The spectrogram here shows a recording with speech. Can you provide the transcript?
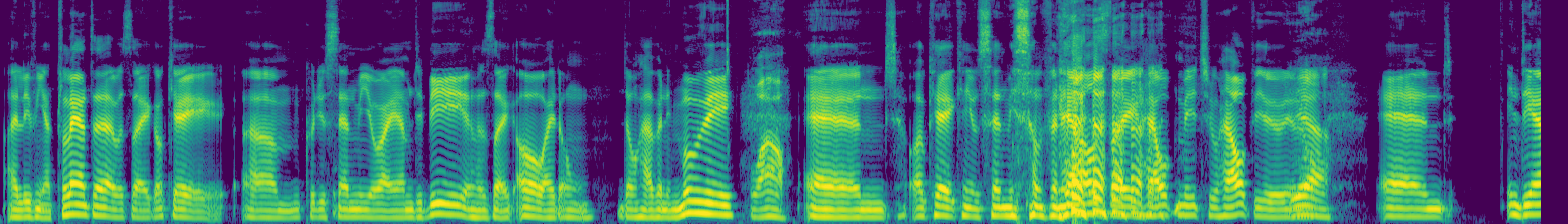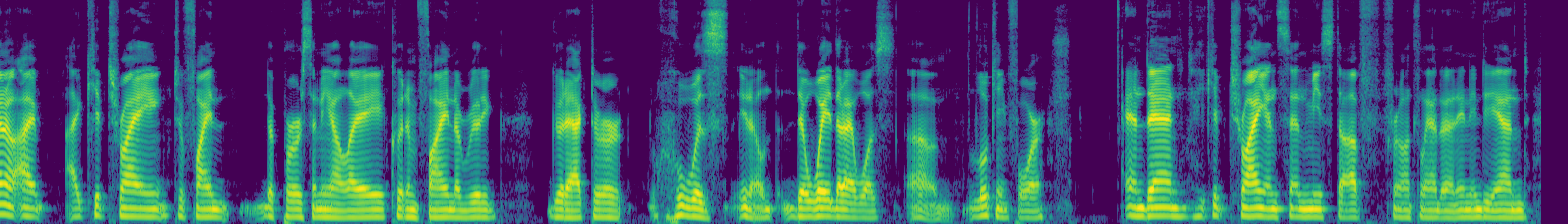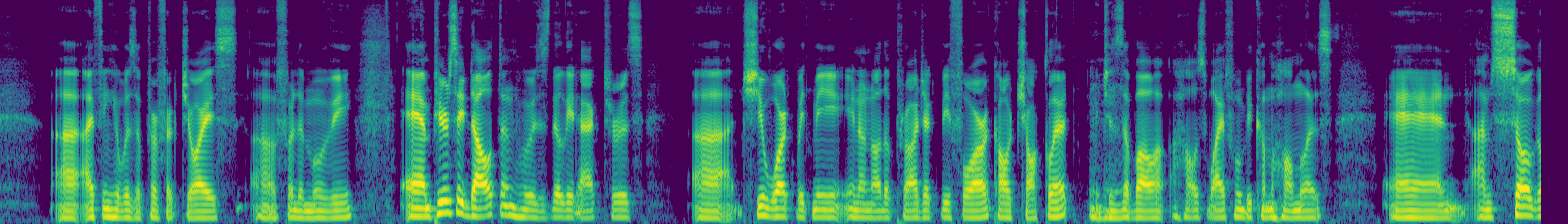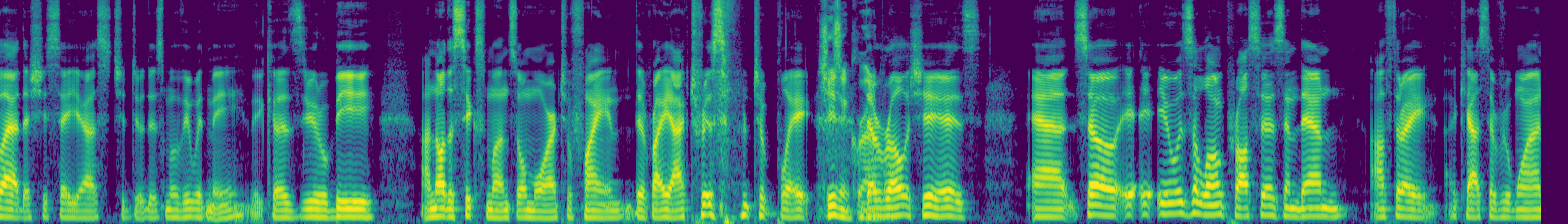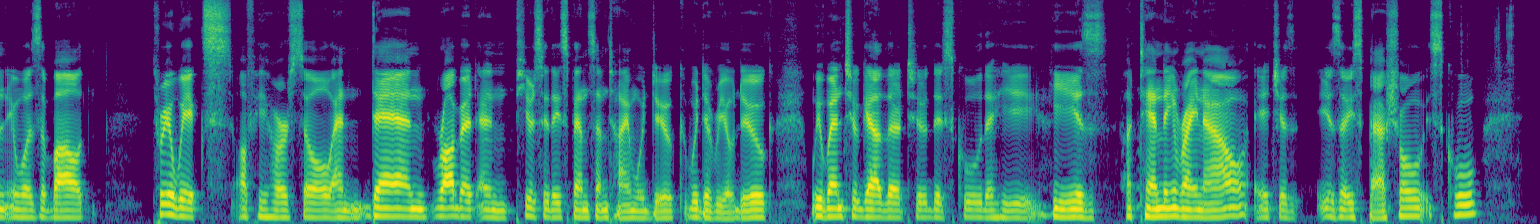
I live in Atlanta." I was like, "Okay, um, could you send me your IMDb?" And he was like, "Oh, I don't don't have any movie." Wow. And okay, can you send me something else? like help me to help you. you know? Yeah. And in the end, I I keep trying to find the person in LA. Couldn't find a really good actor who was you know the way that I was um, looking for. And then he kept trying and send me stuff from Atlanta, and in the end, uh, I think he was a perfect choice uh, for the movie. And Piercy Dalton, who is the lead actress, uh, she worked with me in another project before called Chocolate, mm-hmm. which is mm-hmm. about a housewife who become homeless. And I'm so glad that she said yes to do this movie with me because it will be another six months or more to find the right actress to play. She's incredible. The role she is. And so it, it was a long process. And then after I, I cast everyone, it was about three weeks of rehearsal and then robert and piercy they spent some time with duke with the real duke we went together to the school that he he is attending right now which is is a special school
